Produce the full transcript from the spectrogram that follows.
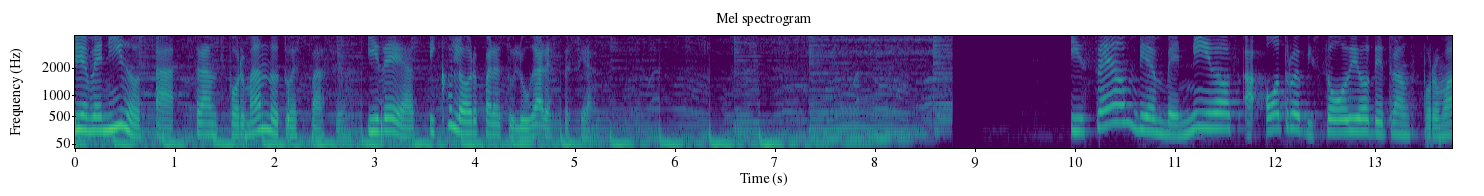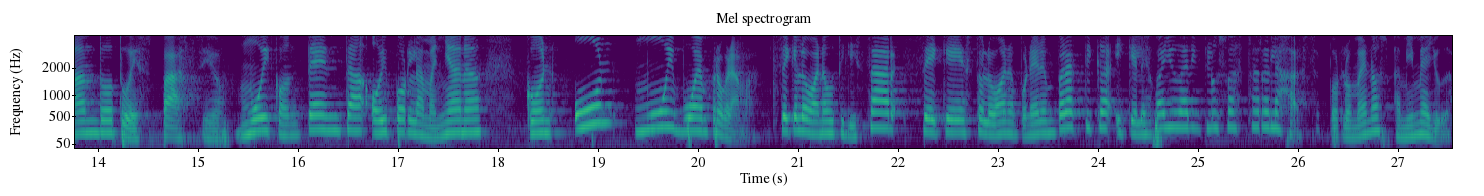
Bienvenidos a Transformando tu espacio, ideas y color para tu lugar especial. Y sean bienvenidos a otro episodio de Transformando tu espacio. Muy contenta hoy por la mañana con un muy buen programa. Sé que lo van a utilizar, sé que esto lo van a poner en práctica y que les va a ayudar incluso hasta relajarse. Por lo menos a mí me ayuda.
